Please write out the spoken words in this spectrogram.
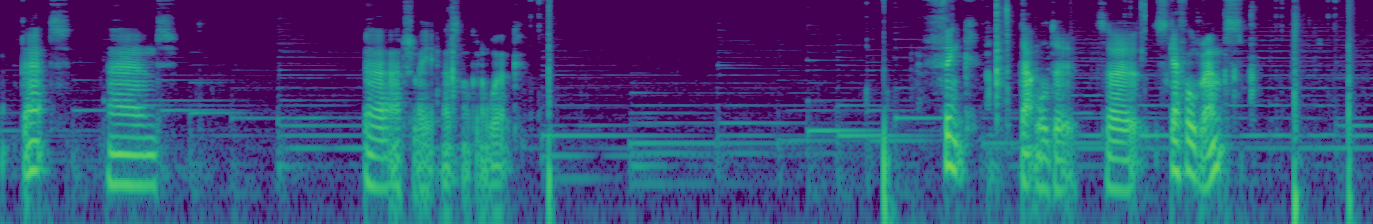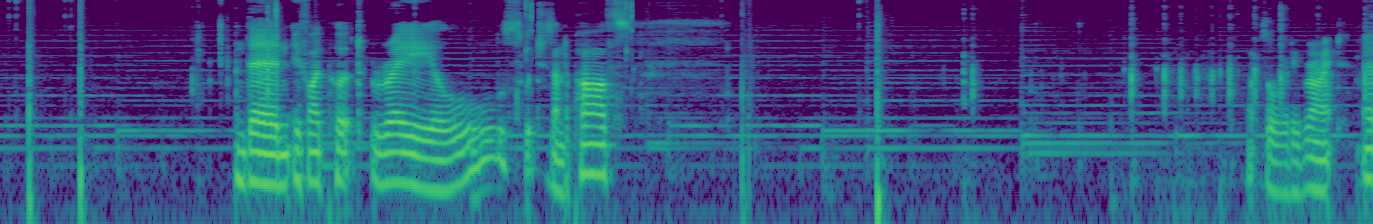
Like that. And Uh, actually, that's not going to work. I think that will do. So, scaffold ramps. And then if I put rails, which is under paths, that's already right. Oh.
